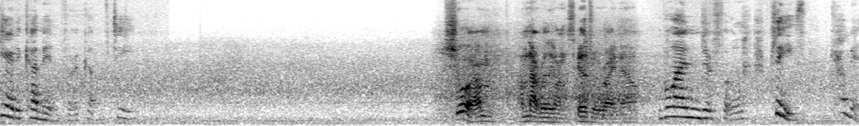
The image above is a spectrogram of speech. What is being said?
care to come in for a cup of tea? Sure, I'm I'm not really on a schedule right now. Wonderful. Please, come in.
